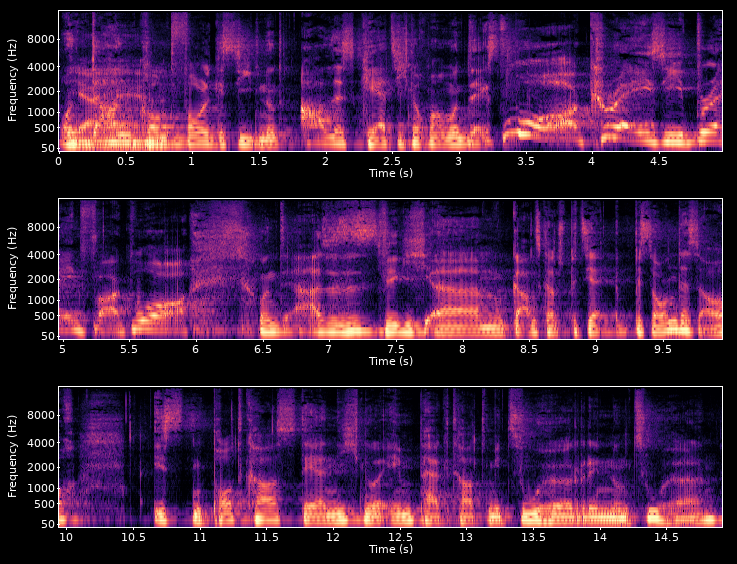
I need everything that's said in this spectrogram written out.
Und ja, dann ja, ja. kommt Folge 7 und alles kehrt sich nochmal um und denkst, wow, crazy, brainfuck, wow. Und also das ist wirklich ähm, ganz, ganz speziell. Besonders auch, ist ein Podcast, der nicht nur Impact hat mit Zuhörerinnen und Zuhörern,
